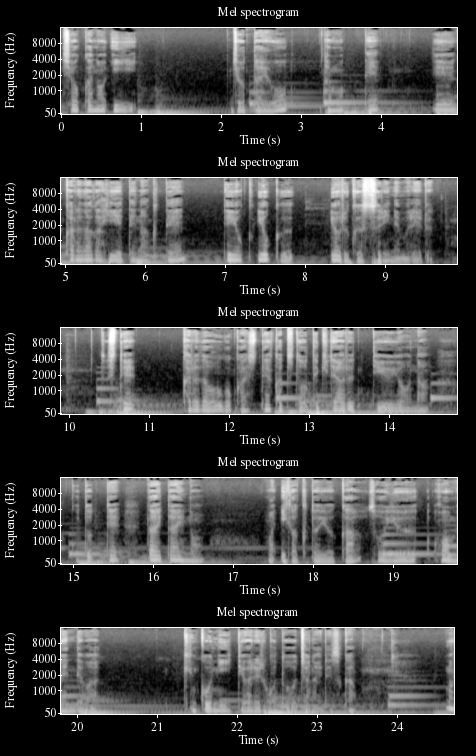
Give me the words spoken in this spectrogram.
消化のいい状態を保ってで体が冷えてなくてでよくよく夜ぐっすり眠れるそして体を動かして活動的であるっていうようなことって大体の、まあ、医学というかそういう方面では健康にいいって言われることじゃないですか。まあ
